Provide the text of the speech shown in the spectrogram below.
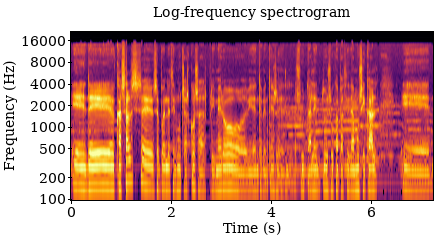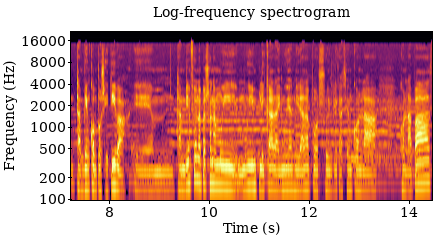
Eh, de Casals se pueden decir muchas cosas. Primero, evidentemente, es su talento y su capacidad musical, eh, también compositiva. Eh, también fue una persona muy, muy implicada y muy admirada por su implicación con la, con la paz.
